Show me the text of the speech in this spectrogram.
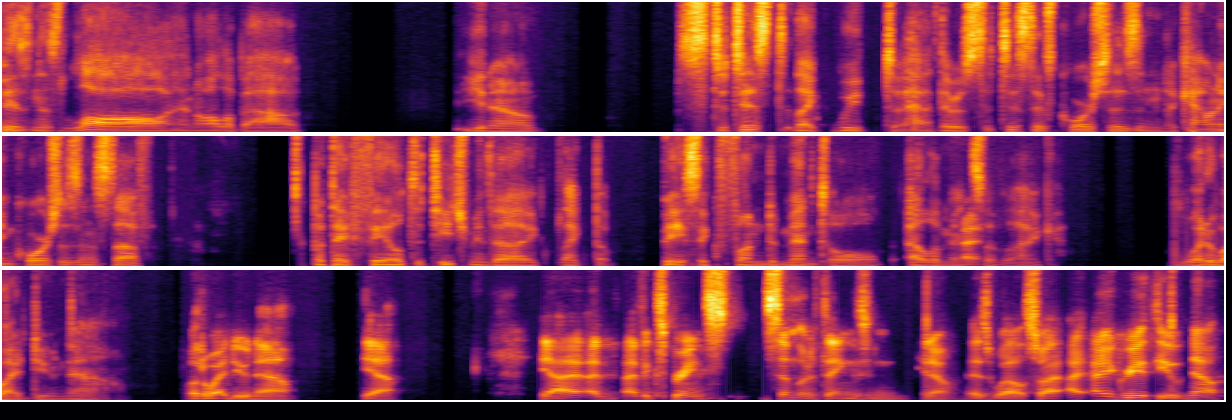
business law and all about, you know, statist like we had there was statistics courses and accounting courses and stuff but they failed to teach me the like the basic fundamental elements right. of like what do i do now? What do i do now? Yeah. Yeah I, have I've experienced similar things and you know as well. So I, I agree with you. Now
